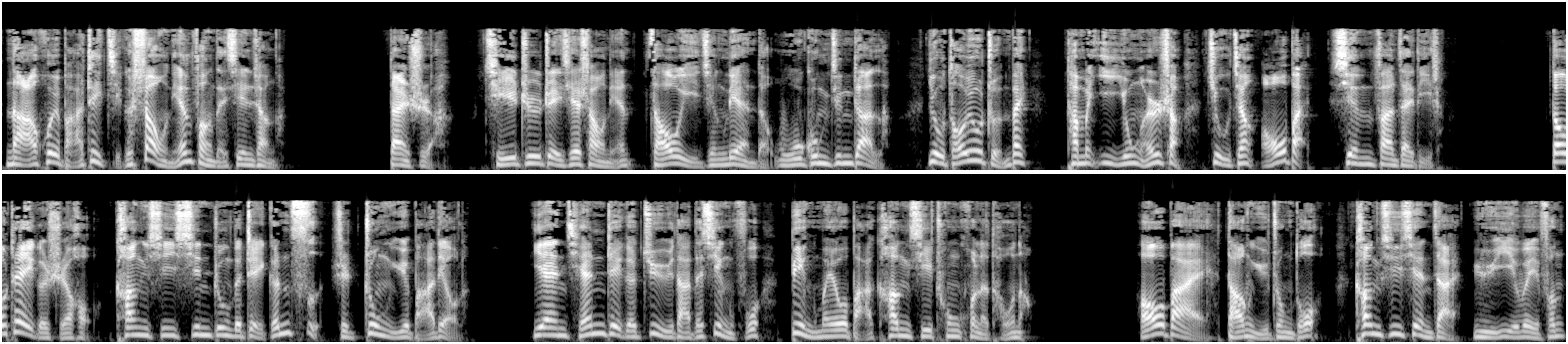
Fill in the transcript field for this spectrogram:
哪会把这几个少年放在心上啊？但是啊，岂知这些少年早已经练得武功精湛了，又早有准备，他们一拥而上，就将鳌拜掀翻在地上。到这个时候，康熙心中的这根刺是终于拔掉了。眼前这个巨大的幸福，并没有把康熙冲昏了头脑。鳌拜党羽众多，康熙现在羽翼未丰。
